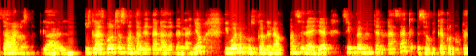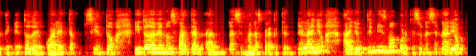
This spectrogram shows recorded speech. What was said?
estaban los, la, pues las bolsas, cuánto habían ganado en el año. Y bueno, pues con el avance de ayer, simplemente el Nasdaq se ubica con un rendimiento del 40% y todavía nos faltan algunas semanas para que termine el año. Hay optimismo porque es un escenario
